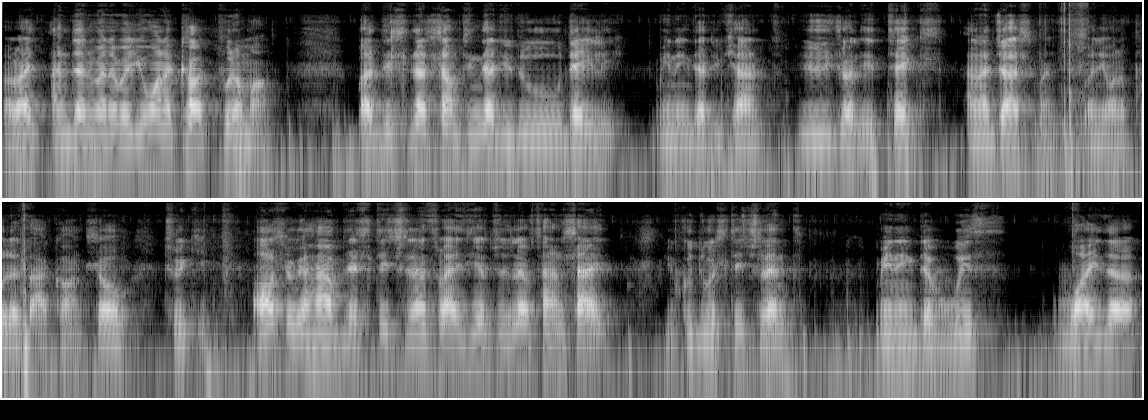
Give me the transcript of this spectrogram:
All right. And then whenever you want to cut, put them on. But this is not something that you do daily, meaning that you can't, usually it takes an adjustment when you want to put it back on. So tricky. Also, you have the stitch length right here to the left hand side. You could do a stitch length, meaning the width wider.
